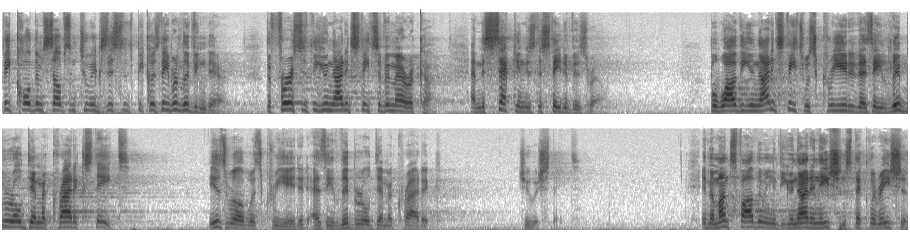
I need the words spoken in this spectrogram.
they called themselves into existence because they were living there. The first is the United States of America, and the second is the State of Israel. But while the United States was created as a liberal democratic state, Israel was created as a liberal democratic Jewish state. In the months following the United Nations declaration,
